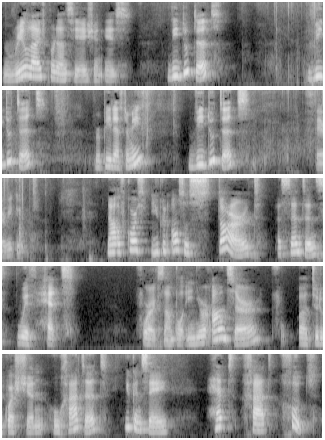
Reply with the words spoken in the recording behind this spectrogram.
Real life pronunciation is Wie doet het? Wie doet het? Repeat after me. Wie doet het? Very good. Now, of course, you can also start a sentence with het. For example, in your answer uh, to the question hoe gaat het? You can say het gaat goed.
